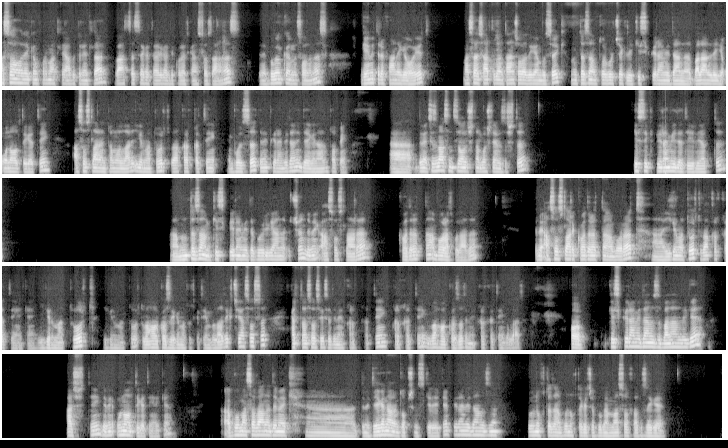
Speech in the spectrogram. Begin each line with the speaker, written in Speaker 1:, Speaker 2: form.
Speaker 1: Assalomu alaykum hurmatli abituriyentlar va attestatsiyaga tayyorgarlik ko'rayotgan ustozlarimiz. Bugungi misolimiz geometriya faniga oid masala sharti bilan tanisha oladigan bo'lsak, muntazam to'rtburchakli kesik piramidani balandligi 16 ga teng, asoslarining tomonlari 24 va 40 ga teng bo'lsa, demak piramidaning diagonalini toping. Demak, chizmasini chiza olishdan boshlaymiz ishni. Kesik piramida deyilyapti. Muntazam kesik piramida bo'lgani uchun demak asoslari kvadratdan iborat bo'ladi. Demak, asoslari kvadratdan iborat 24 va qirqqa teng ekan. 24, 24 va hokazo 24 to'rtga teng bo'ladi kichik asosi. Katta asosi esa demak qirqqa teng, qirqqa teng va hokazo demak qirqqa teng bo'ladi. Xo'p, kesik piramidamizni balandligi h teng demak 16 ga teng ekan. Bu masalani demak, demak diagonalini topishimiz kerak ekan piramidamizni. Bu nuqtadan bu nuqtagacha bo'lgan masofa bizaga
